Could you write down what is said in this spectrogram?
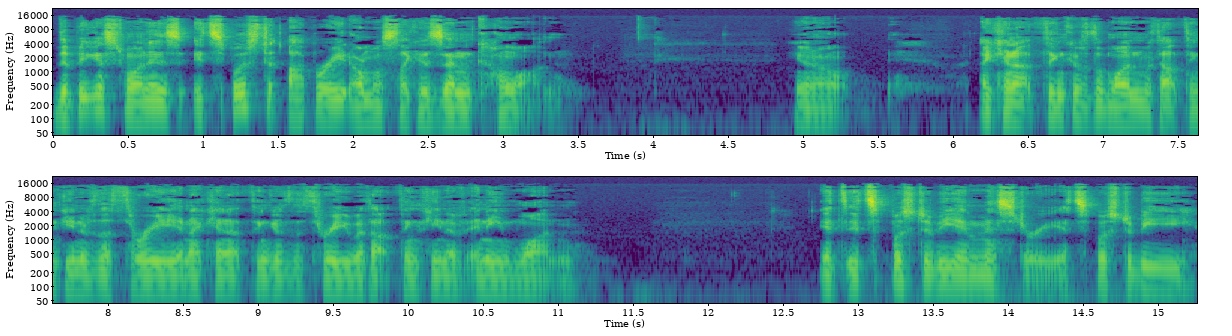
The biggest one is it's supposed to operate almost like a Zen koan. You know, I cannot think of the one without thinking of the three, and I cannot think of the three without thinking of any one. It's it's supposed to be a mystery. It's supposed to be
